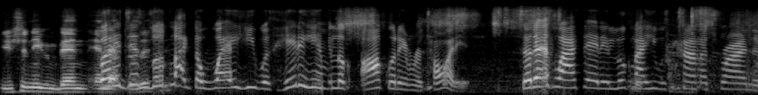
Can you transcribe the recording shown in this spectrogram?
You shouldn't even been in But it just position. looked like the way he was hitting him, it looked awkward and retarded. So that's why I said it looked like he was kind of trying to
